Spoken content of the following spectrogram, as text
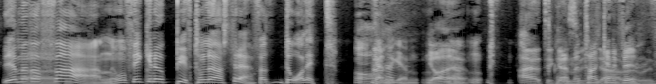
Ja men vad fan, hon fick en uppgift, hon löste det, fast dåligt. Ja. Kanske. Ja, ja. Ja, jag tycker är men tanken är fin.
